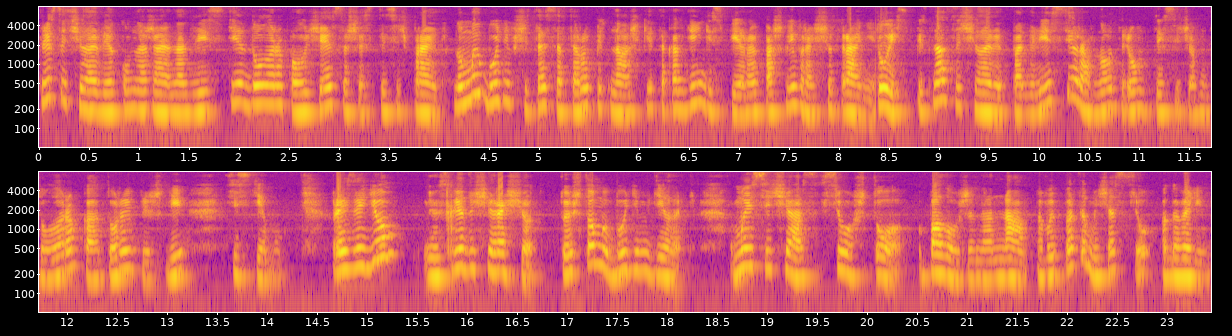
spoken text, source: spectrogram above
30 человек умножаем на 200 долларов, получается 6000 проектов. Но мы будем считать со второй пятнашки, так как деньги с первой пошли в расчет ранее. То есть 15 человек по 200 равно 3000 долларов, которые пришли в систему. Произведем следующий расчет. То есть что мы будем делать? Мы сейчас все, что положено на выплаты, мы сейчас все оговорим.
